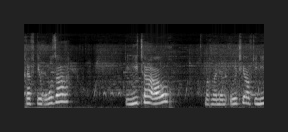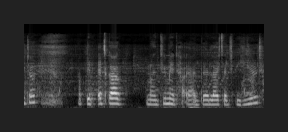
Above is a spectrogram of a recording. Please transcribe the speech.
Treff die Rosa. Die Nita auch. Mach meine Ulti auf die Nita. Hab den Edgar, mein Teammate, hat gleichzeitig geheilt.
